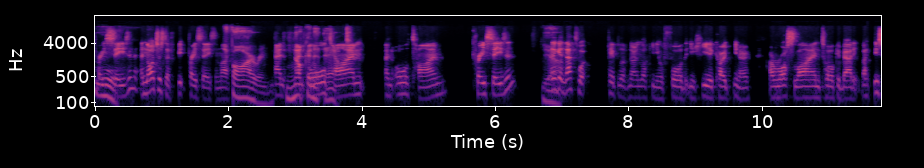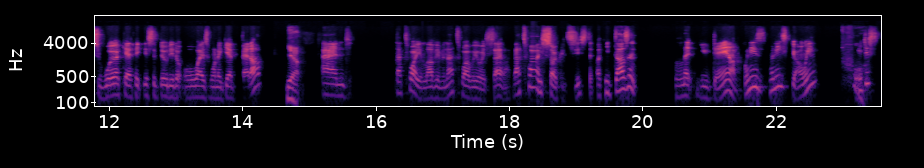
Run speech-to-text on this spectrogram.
preseason, and not just a fit preseason, like Firing. and knocking an it all time, an all time preseason. Yeah. And again, that's what people have known Lachie Neale for. That you hear, coach, you know, a Ross Lyon talk about it, like this work ethic, this ability to always want to get better. yeah. And that's why you love him. And that's why we always say, like, that's why he's so consistent. Like he doesn't let you down. When he's when he's going, he just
